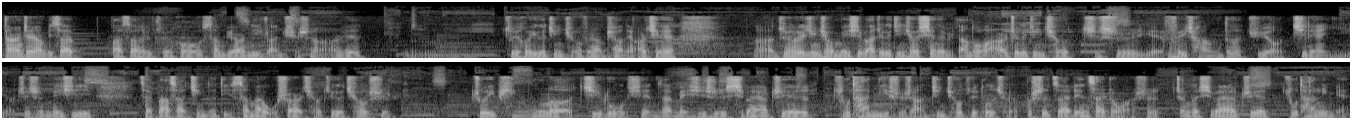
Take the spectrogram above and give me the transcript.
当然这场比赛巴萨是最后三比二逆转取胜，而且嗯，最后一个进球非常漂亮，而且。呃，最后一个进球，梅西把这个进球献给比达诺瓦，而这个进球其实也非常的具有纪念意义啊。这是梅西在巴萨进的第三百五十二球，这个球是追平了记录。现在梅西是西班牙职业足坛历史上进球最多的球员，不是在联赛中啊，是整个西班牙职业足坛里面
